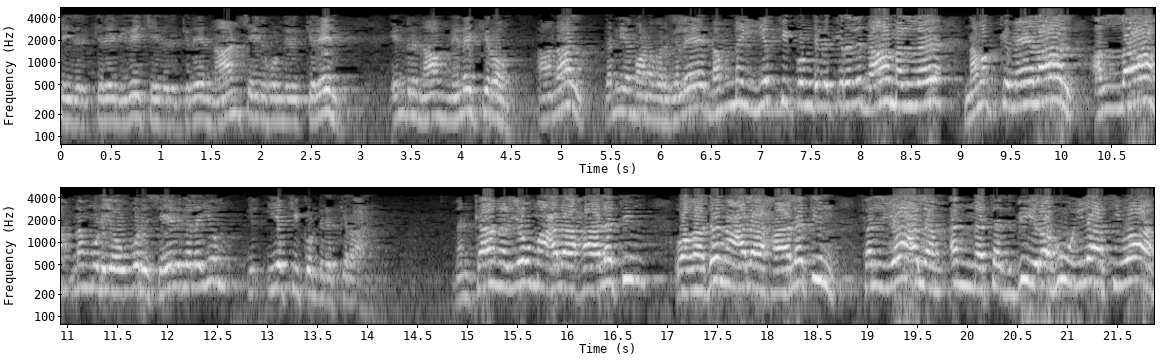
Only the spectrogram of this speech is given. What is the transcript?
செய்திருக்கிறேன் இதை செய்திருக்கிறேன் நான் செய்து கொண்டிருக்கிறேன் என்று நாம் நினைக்கிறோம் ஆனால் கண்ணியமானவர்களே நம்மை இயக்கிக் கொண்டிருக்கிறது நாம் அல்ல நமக்கு மேலால் அல்லாஹ் நம்முடைய ஒவ்வொரு செயல்களையும் இயக்கிக் கொண்டிருக்கிறான் من كان اليوم على حالة وغدا على حالة فليعلم أن تدبيره إلى سواه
